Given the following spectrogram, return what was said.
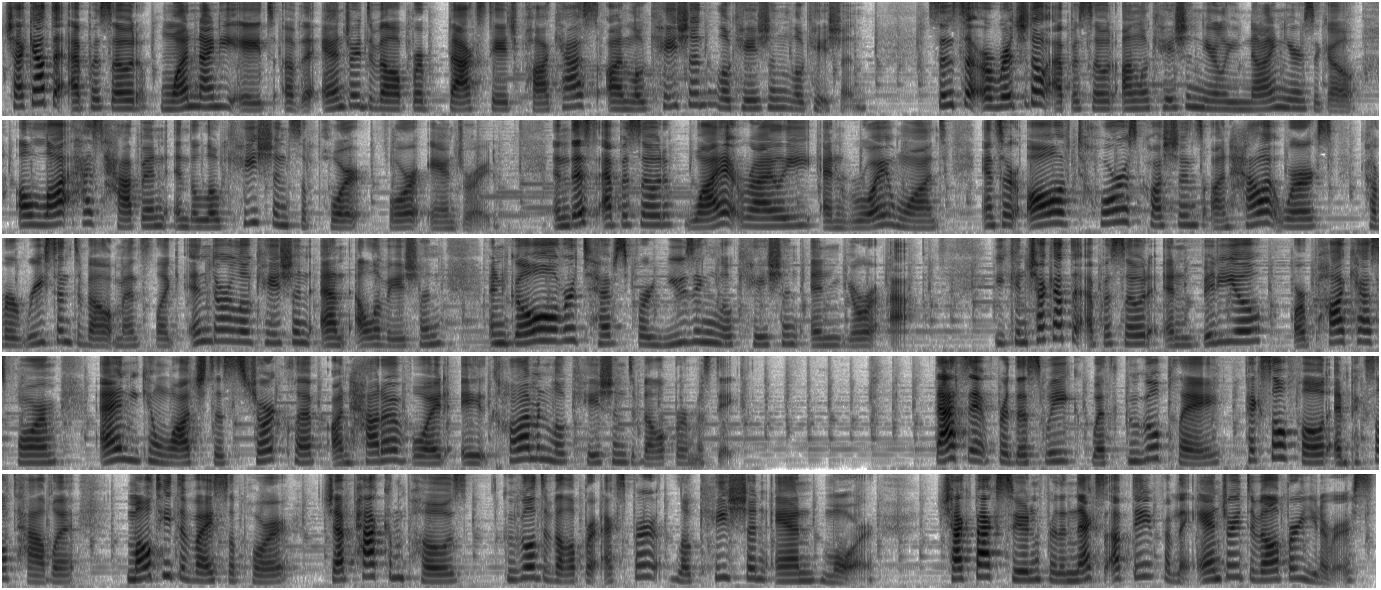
Check out the episode 198 of the Android Developer Backstage podcast on location, location, location. Since the original episode on location nearly nine years ago, a lot has happened in the location support for Android. In this episode, Wyatt Riley and Roy Want answer all of Tor's questions on how it works, cover recent developments like indoor location and elevation, and go over tips for using location in your app. You can check out the episode in video or podcast form, and you can watch this short clip on how to avoid a common location developer mistake. That's it for this week with Google Play, Pixel Fold and Pixel Tablet, multi-device support, Jetpack Compose, Google Developer Expert, location, and more. Check back soon for the next update from the Android developer universe.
